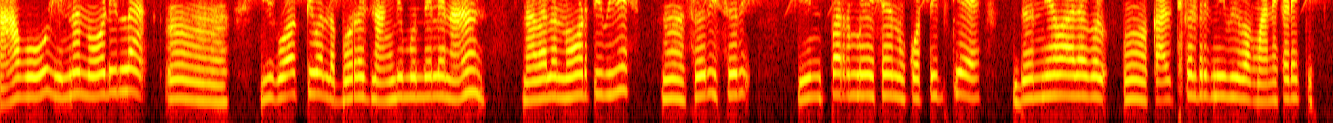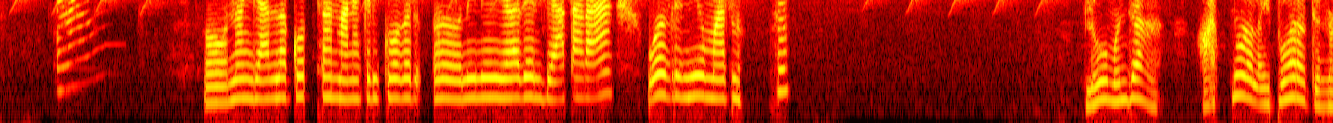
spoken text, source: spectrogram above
ನಾವು ಇನ್ನೂ ನೋಡಿಲ್ಲ. ಈಗ ಹೋಗ್ತೀವಲ್ಲ ಬೋರಜ್ ಅಂಗಡಿ ಮುಂದೆಲೇನಾ ನಾವೆಲ್ಲ ನೋಡ್ತೀವಿ. ಹ್ಮ್, ಸರಿ ಸರಿ. ಇನ್ಫಾರ್ಮೇಶನ್ ಕೊಟ್ಟಿದ್ಕೆ ಧನ್ಯವಾದಗಳು. ಹ್ಮ್ ಕಳ್ಸ್ಕೊಳ್ರಿ ನೀವು ಇವಾಗ ಮನೆ ಕಡೆಗೆ. ನಂಗೆ ಎಲ್ಲ ಗೊತ್ತು ನಾನು ಮನೆ ಕಡೆಗೆ ಹೋಗೋದು. ನೀನು ಯಾವ್ದೇನ್ ಬ್ಯಾತಾಡ ಹೋಗ್ರಿ ನೀವು ಮಾತು ಲೋ ಮಂಜ ಹತ್ ನೋಡಲ್ಲ ಈ ಬೋರಾಜನ್ನ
